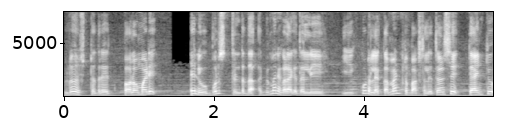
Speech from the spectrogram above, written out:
ವಿಡಿಯೋ ಇಷ್ಟಾದರೆ ಫಾಲೋ ಮಾಡಿ. ನೀವು ಬುಲ್ಸ್ ತಂಡದ ಅಭಿಮಾನಿಗಳಾಗಿದ್ದಲ್ಲಿ ಈ ಕೂಡಲೇ ಕಮೆಂಟ್ ಬಾಕ್ಸಲ್ಲಿ ತಿಳಿಸಿ. ಥ್ಯಾಂಕ್ ಯು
